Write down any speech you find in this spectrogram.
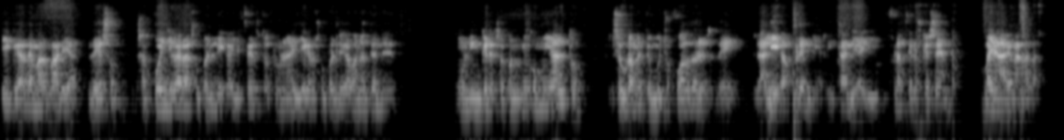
Y que además, María, de eso, o sea, pueden llegar a la Superliga y es cierto que una vez lleguen a la Superliga van a tener un ingreso económico muy alto y seguramente muchos jugadores de la Liga, Premier, Italia y Francia, los que sean, vayan a Granada.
